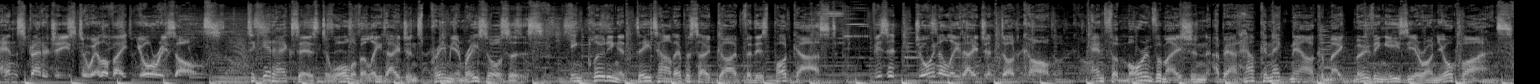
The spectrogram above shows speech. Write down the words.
and strategies to elevate your results. To get access to all of Elite Agent's premium resources, including a detailed episode guide for this podcast, visit joineliteagent.com. And for more information about how Connect Now can make moving easier on your clients,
